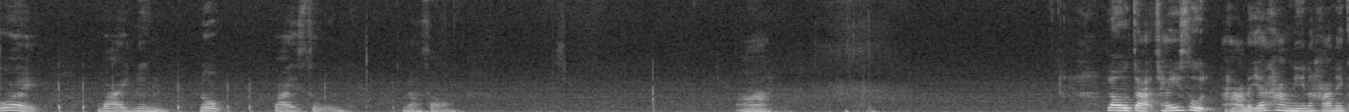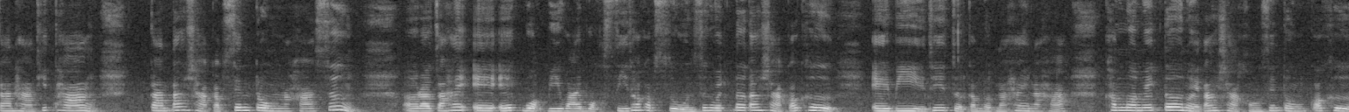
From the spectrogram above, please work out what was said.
ด้วย y 1ลบ y 0กำลังสองอ่าเราจะใช้สูตรหาระยะทางนี้นะคะ ในการหาทิศทางการตั้งฉากกับเส้นตรงนะคะ ซึ่งเเราจะให้ ax บวก by บวก c เท่ากับ 0 ซึ่งเวกเตอร์ตั้งฉากก็คือ ab ที่โจทย์กำหนดมาให้นะคะคำนวณเวกเตอร์หน่วยตั้งฉากของเส้นตรงก็คือ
